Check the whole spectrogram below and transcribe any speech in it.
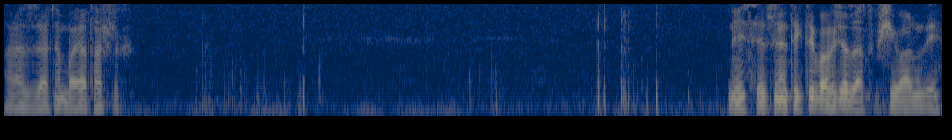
Arazi zaten bayağı taşlık. Neyse hepsine tek tek bakacağız artık bir şey var mı diye.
